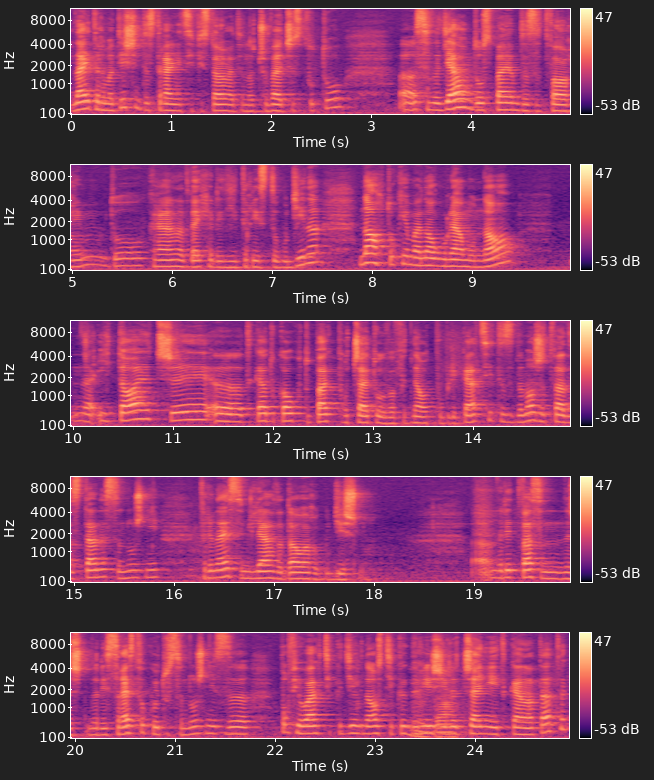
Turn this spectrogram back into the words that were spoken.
най-драматичните страници в историята на човечеството се надявам да успеем да затворим до края на 2030 година. Но тук има едно голямо но. И то е, че така доколкото пак прочетох в една от публикациите, за да може това да стане, са нужни 13 милиарда долара годишно. нали, това са нали, средства, които са нужни за профилактика, диагностика, грижи, да. лечение и така нататък.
